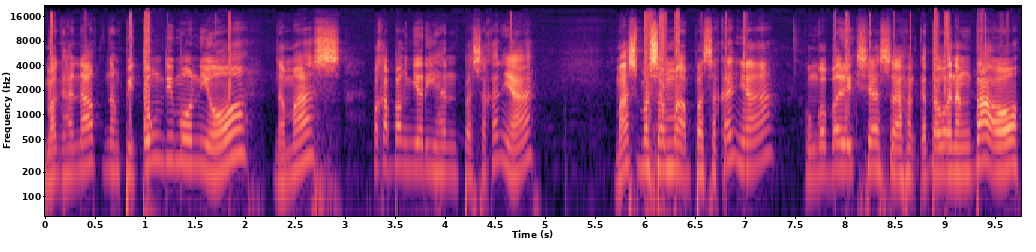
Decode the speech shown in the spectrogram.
maghanap ng pitong demonyo na mas makapangyarihan pa sa kanya, mas masama pa sa kanya, kung babalik siya sa katawan ng tao,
